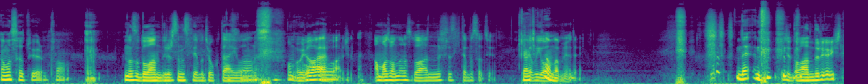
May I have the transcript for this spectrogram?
Ama satıyorum falan. Nasıl dolandırırsınız kitabı çok daha iyi olur. Bence. Ama öyle olaylar var cidden. Amazon'da nasıl dolandırırsınız kitabı satıyor. Kitabı Gerçekten mi? yollamıyor direkt. Ne? İşte dolandırıyor işte.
